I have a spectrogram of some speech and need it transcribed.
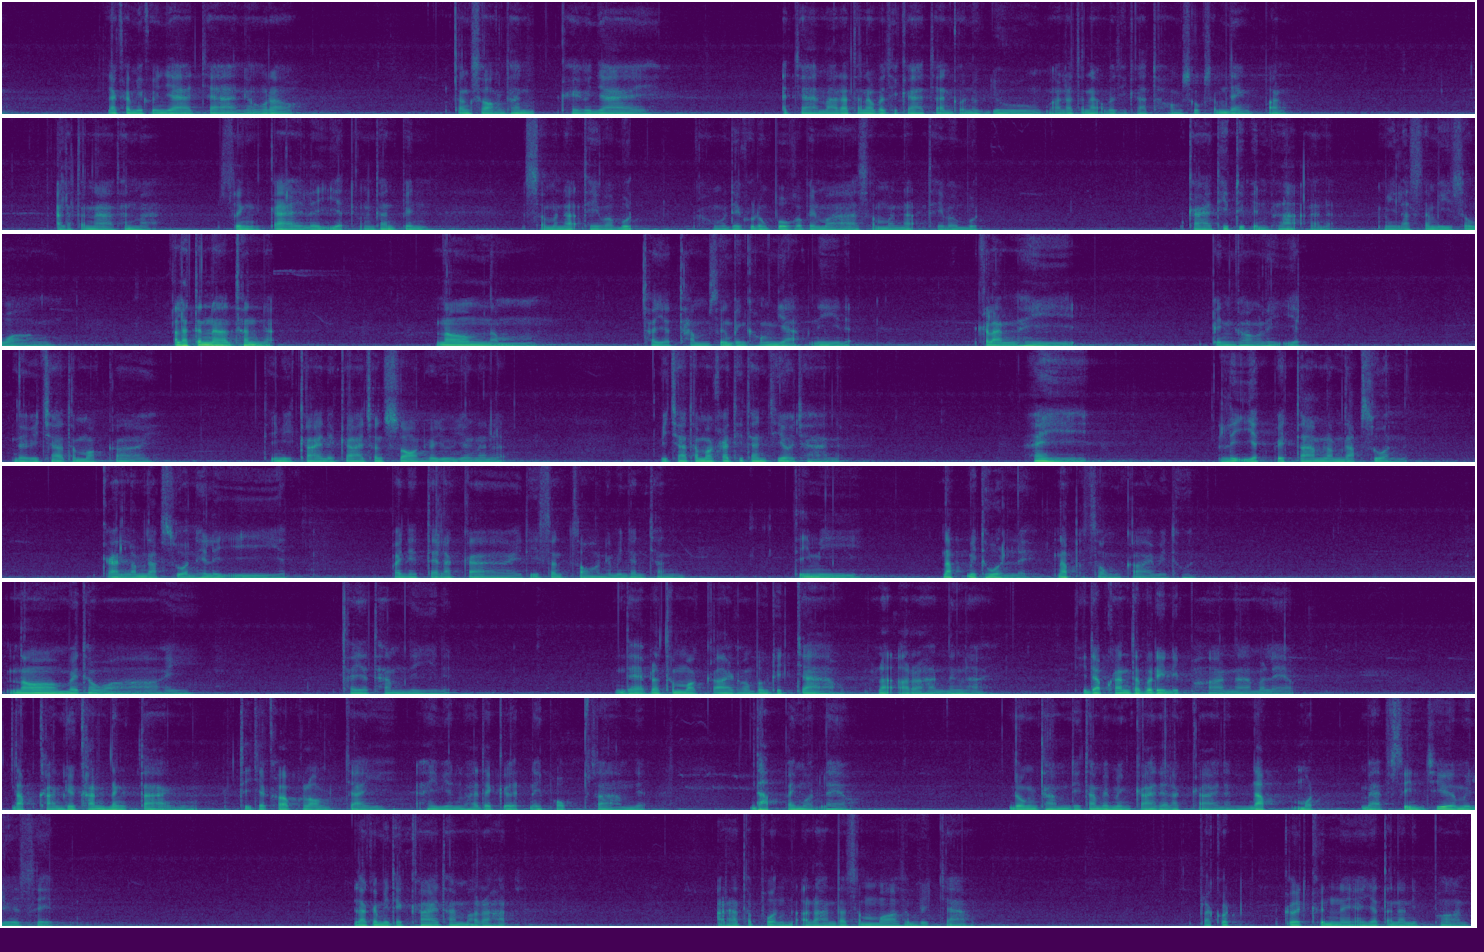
แล้วก็มีคุณยาอาจารย์ของเรา ทั้งสองท่านคือคุณยาย อาจารย์มารัตนปฏิกาอาจารย์คนนกยูมารัตนปฏิกาทองสุขสำแดงปั้นอารัตนาท่านมา ซึ่งกายละเอียดของท่านเป็นสมณะเทวบุตร ของพระเดชคุณหลวงปู่ก็เป็นมหาสมณะเทวบุตร กายทิพย์ที่เป็นพระนั่นนะมีรัศมีสว่างอรัตนาท่านนะ น้อมนำทายธรรม ซึ่งเป็นของหยาบนี้เนี่ยกลั่นให้เป็นของละเอียด โดยวิชาธรรมกาย ที่มีกายในกายซ้อนๆก็อยู่อย่างนั้นแหละ วิชาธรรมกายที่ท่านเชี่ยวชาญให้ละเอียดไปตามลำดับส่วน การลำดับส่วนให้ละเอียด ไปในแต่ละกายที่ซ้อนๆกันเป็นชั้นๆ ที่มีนับไม่ถ้วนเลย นับสงกายไม่ถ้วน น้อมไปถวายทายธรรมนี้เนี่ยแด่พระธรรมกายของพระพุทธเจ้า พระอรหันต์ทั้งหลาย ที่ดับขันธปรินิพพานนามาแล้ว ดับขันคือขันต่างๆ ที่จะครอบครองใจ ให้เวียนว่ายแต่เกิดในภพสามเนี่ย ดับไปหมดแล้ว ดวงธรรมที่ทำให้เป็นกายแต่ละกายนั้น ดับหมดแบบสิ้นเชื่อไม่เหลือเศษ แล้วก็มีแต่กายทำอรหัตอรหัตผล อรหันตสมมาสัมพุทธเจ้า ปรากฏเกิดขึ้นในอายตนะนิพพาน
